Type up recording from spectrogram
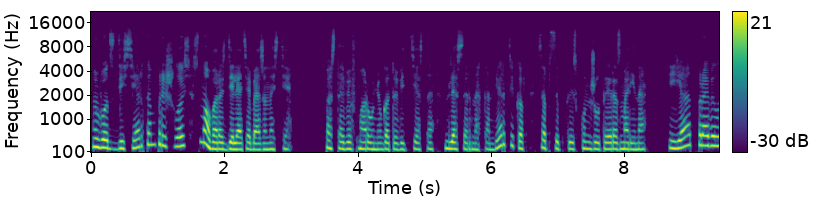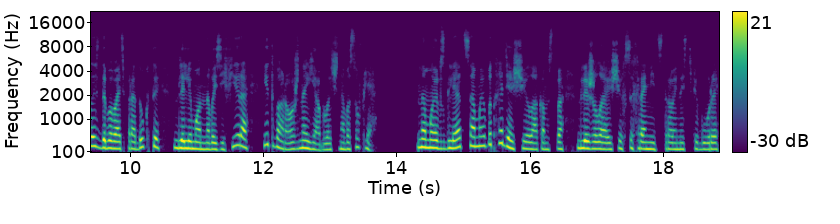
Вот с десертом пришлось снова разделять обязанности. Поставив Маруню готовить тесто для сырных конвертиков с обсыпкой из кунжута и розмарина, я отправилась добывать продукты для лимонного зефира и творожно-яблочного суфле. На мой взгляд, самые подходящие лакомства для желающих сохранить стройность фигуры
